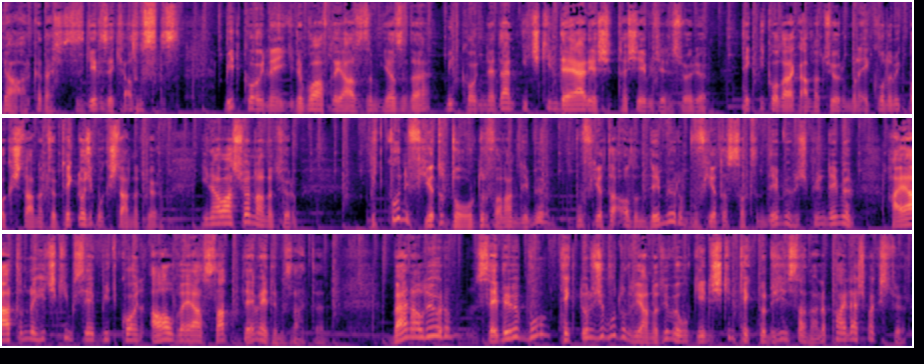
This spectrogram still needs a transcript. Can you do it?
ya arkadaş siz geri zekalı mısınız? Bitcoin ile ilgili bu hafta yazdığım yazıda Bitcoin neden içkin değer taşıyabileceğini söylüyorum. Teknik olarak anlatıyorum bunu, ekonomik bakışla anlatıyorum, teknolojik bakışla anlatıyorum, inovasyonla anlatıyorum. Bitcoin'in fiyatı doğrudur falan demiyorum. Bu fiyata alın demiyorum, bu fiyata satın demiyorum, hiçbirini demiyorum. Hayatımda hiç kimseye Bitcoin al veya sat demedim zaten. Ben alıyorum, sebebi bu, teknoloji budur diye anlatıyor ve bu gelişkin teknoloji insanlarla paylaşmak istiyorum.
